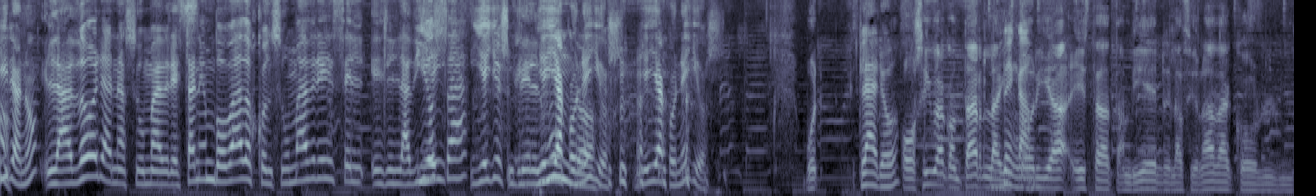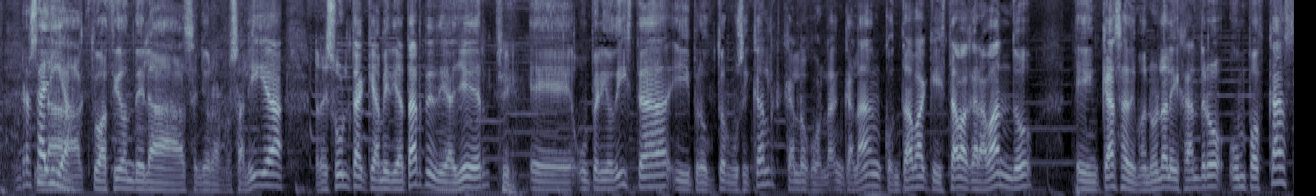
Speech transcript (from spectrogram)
Shakira, ¿no? La adoran a su madre. Están embobados con su madre. Es, el- es la diosa y, ellos, del y ella mundo. con ellos, y ella con ellos. Claro. os iba a contar la Venga. historia esta también relacionada con Rosalía. la actuación de la señora Rosalía. Resulta que a media tarde de ayer, Sí. eh, un periodista y productor musical, Carlos Galán, Galán, contaba que estaba grabando en casa de Manuel Alejandro un podcast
